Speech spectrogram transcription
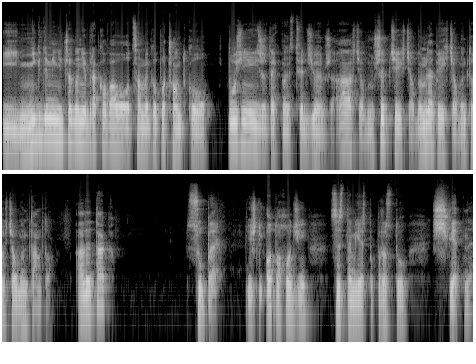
I nigdy mi niczego nie brakowało od samego początku. Później, że tak powiem, stwierdziłem, że a, chciałbym szybciej, chciałbym lepiej, chciałbym to, chciałbym tamto. Ale tak, super. Jeśli o to chodzi, system jest po prostu świetny.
